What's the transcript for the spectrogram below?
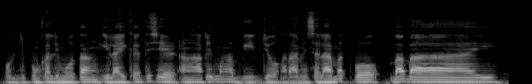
Huwag niyo pong kalimutang i-like at i-share ang aking mga video. Maraming salamat po. Bye-bye!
